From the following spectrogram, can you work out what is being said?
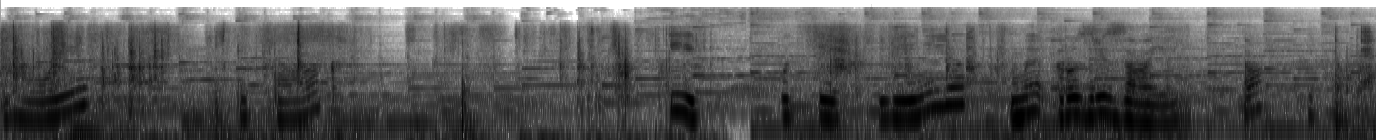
двоє. І так. І у цих лініях ми розрізаємо. Так і так.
